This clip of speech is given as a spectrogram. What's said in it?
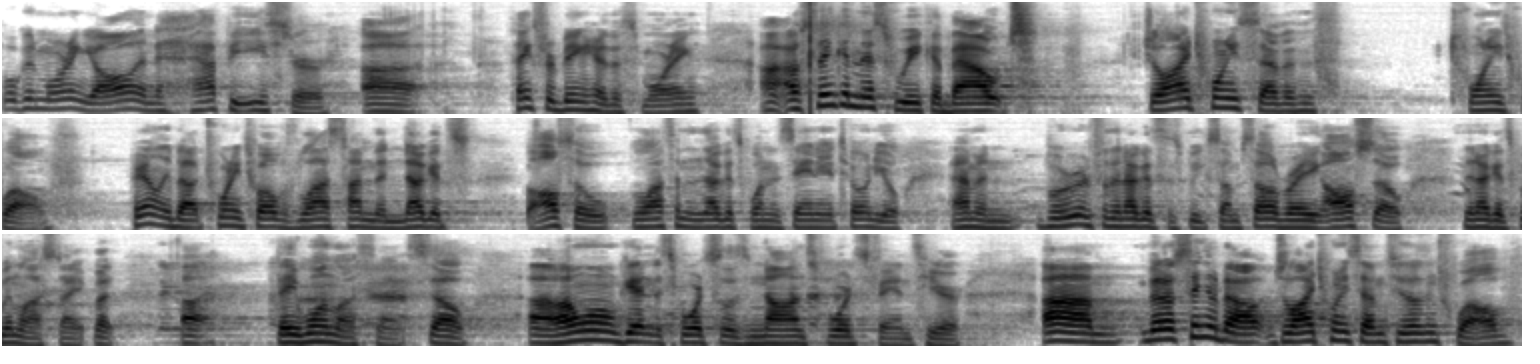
Well, good morning, y'all, and happy Easter. Uh, thanks for being here this morning. Uh, I was thinking this week about July 27th, 2012. Apparently, about 2012 was the last time the Nuggets, but also the last time the Nuggets won in San Antonio. And I'm in, we're rooting for the Nuggets this week, so I'm celebrating also the Nuggets win last night. But uh, they won last night, so uh, I won't get into sports for those non-sports fans here. Um, but I was thinking about July 27, 2012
